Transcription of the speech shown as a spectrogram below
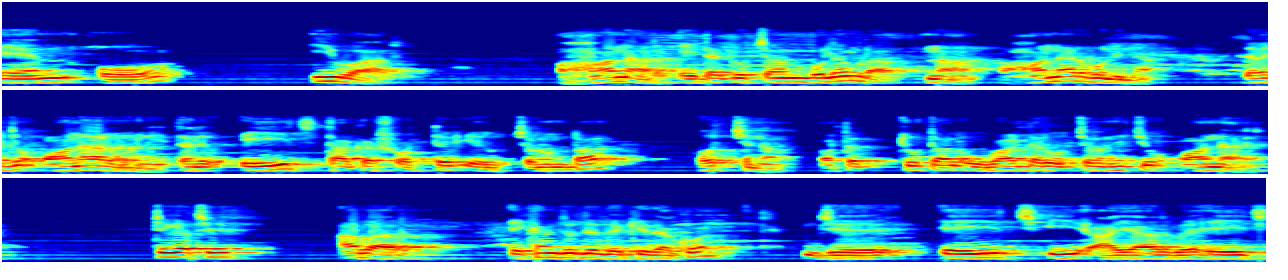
N O U R honour এটাকে উচ্চারণ বলি আমরা? না হনার বলি না। দেখা যে অনার বলি, তাহলে এইচ থাকা সত্ত্বেও এর উচ্চারণটা হচ্ছে না। অর্থাৎ টোটাল ওয়ার্ডের উচ্চারণ হচ্ছে অনার ঠিক আছে? আবার এখানে যদি দেখি দেখো, যে এইচ ই আই আর বা এইচ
